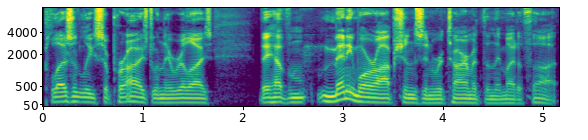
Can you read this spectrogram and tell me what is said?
pleasantly surprised when they realize they have many more options in retirement than they might have thought.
